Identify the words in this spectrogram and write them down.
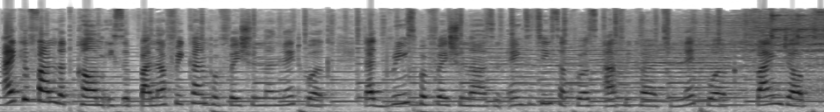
iCubeFarm.com is a Pan African professional network that brings professionals and entities across Africa to network, find jobs,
